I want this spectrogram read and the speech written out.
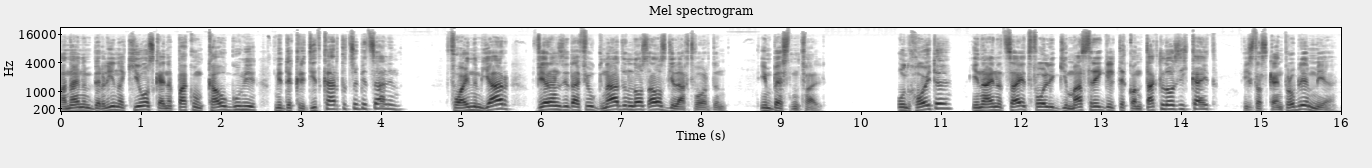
an einem Berliner Kiosk eine Packung Kaugummi mit der Kreditkarte zu bezahlen? Vor einem Jahr wären Sie dafür gnadenlos ausgelacht worden, im besten Fall. Und heute, in einer Zeit voller gemaßregelter Kontaktlosigkeit, ist das kein Problem mehr.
